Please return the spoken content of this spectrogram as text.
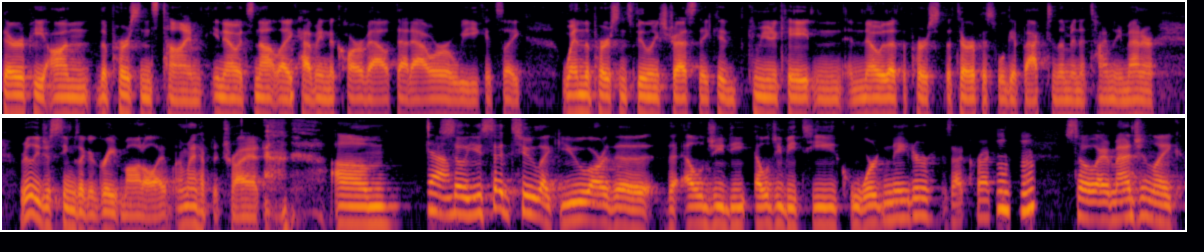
therapy on the person's time. You know, it's not like having to carve out that hour a week. It's like when the person's feeling stressed, they could communicate and, and know that the person, the therapist will get back to them in a timely manner. Really just seems like a great model. I, I might have to try it. um, yeah. So you said too, like you are the the LGD, LGBT coordinator. Is that correct? Mm-hmm. So I imagine like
